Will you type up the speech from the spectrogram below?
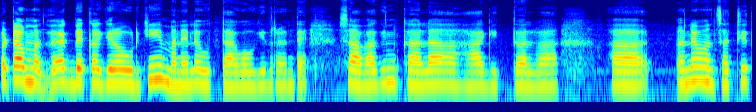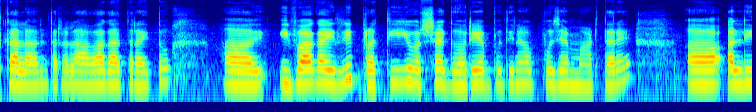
ಬಟ್ ಆ ಮದುವೆಗೆ ಬೇಕಾಗಿರೋ ಹುಡುಗಿ ಮನೇಲೇ ಹುತ್ತಾಗೋಗಿದ್ರಂತೆ ಸೊ ಅವಾಗಿನ ಕಾಲ ಹಾಗಿತ್ತು ಅಲ್ವಾ? ಅಂದರೆ ಒಂದು ಸತ್ಯದ ಕಾಲ ಅಂತಾರಲ್ಲ ಆವಾಗ ಆ ಥರ ಇತ್ತು. ಇವಾಗ ಇಲ್ಲಿ ಪ್ರತಿ ವರ್ಷ ಗೌರಿ ಹಬ್ಬದ ದಿನ ಪೂಜೆ ಮಾಡ್ತಾರೆ. ಅಲ್ಲಿ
